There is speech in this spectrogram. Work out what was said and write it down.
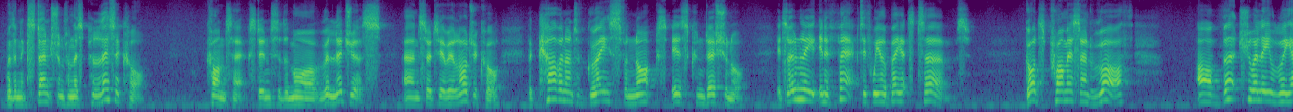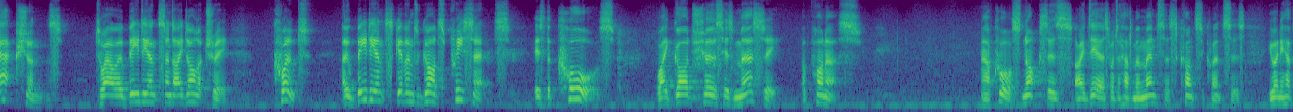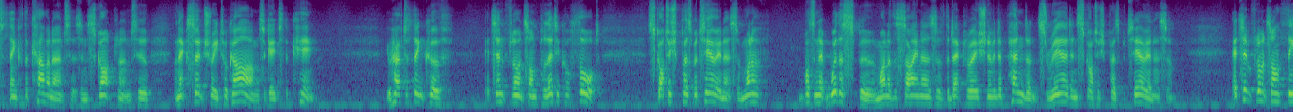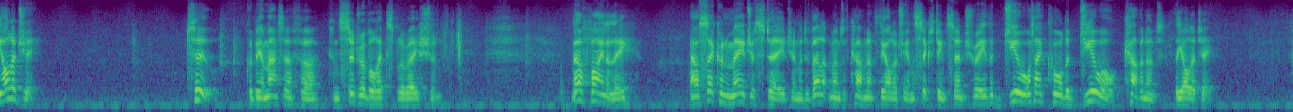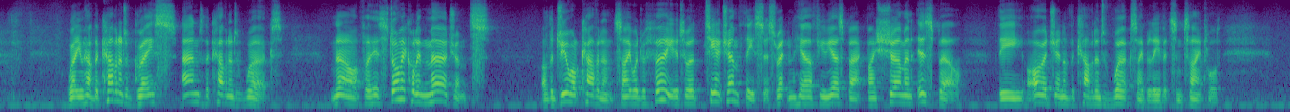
with an extension from this political context into the more religious and soteriological, the covenant of grace for Knox is conditional. It's only in effect if we obey its terms. God's promise and wrath are virtually reactions to our obedience and idolatry. Quote, obedience given to God's precepts is the cause why God shows his mercy upon us. Now, of course, Knox's ideas were to have momentous consequences. You only have to think of the Covenanters in Scotland, who the next century took arms against the king. You have to think of its influence on political thought. Scottish Presbyterianism, one of, wasn't it Witherspoon, one of the signers of the Declaration of Independence, reared in Scottish Presbyterianism. Its influence on theology. Two, could be a matter for considerable exploration. Now, finally, our second major stage in the development of covenant theology in the 16th century, the dual, what I call the dual covenant theology, where you have the covenant of grace and the covenant of works. Now, for historical emergence of the dual covenants, I would refer you to a THM thesis written here a few years back by Sherman Isbell, The Origin of the Covenant of Works, I believe it's entitled.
